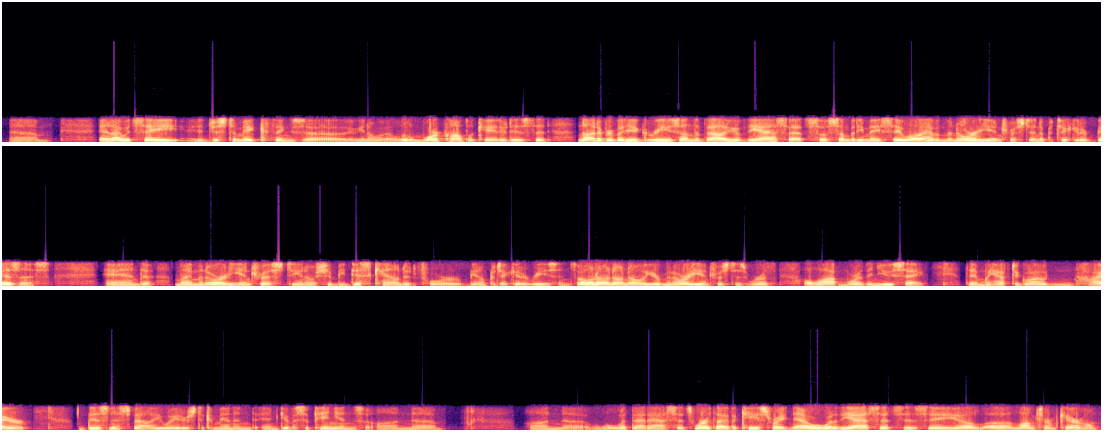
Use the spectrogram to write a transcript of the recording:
Um, and I would say, just to make things, uh, you know, a little more complicated, is that not everybody agrees on the value of the assets. So somebody may say, "Well, I have a minority interest in a particular business, and uh, my minority interest, you know, should be discounted for you know particular reasons." Oh no, no, no! Your minority interest is worth a lot more than you say. Then we have to go out and hire business valuators to come in and, and give us opinions on uh, on uh, what that asset's worth. I have a case right now where one of the assets is a, a long-term care home.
